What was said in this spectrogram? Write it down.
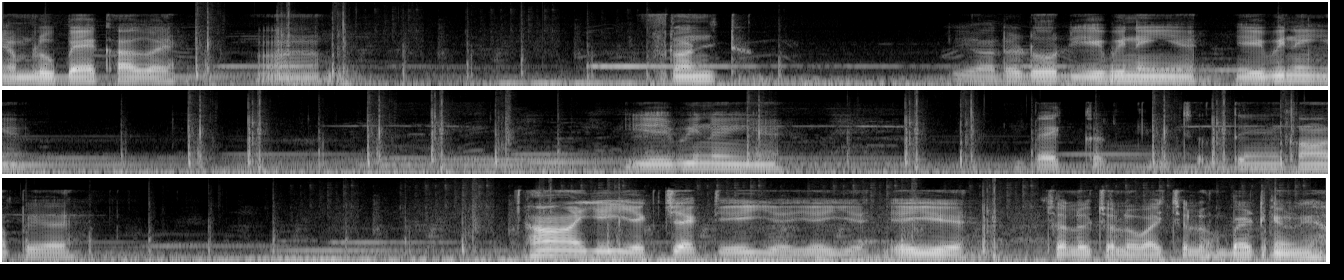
हम लोग बैक आ गए। फ्रंट ये वाला डोर ये भी नहीं है, ये भी नहीं है। ये भी नहीं है। बैक कर, चलते हैं, कहाँ पे है? हाँ यही एग्जैक्ट यही है यही है यही है। चलो चलो भाई, चलो, बैठ के गया।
